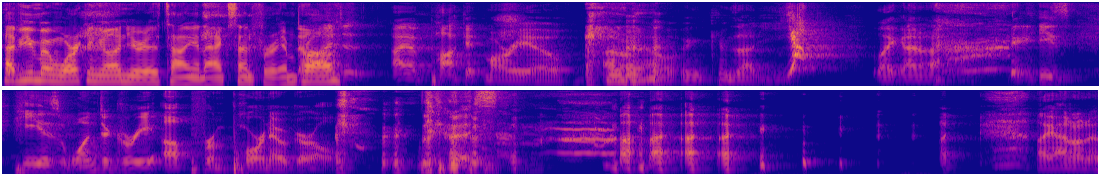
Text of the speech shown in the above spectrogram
Have you been working on your Italian accent for I, improv? just, I have Pocket Mario. I don't know. It comes out, yeah. Like I don't know. He's he is one degree up from porno girl. Because like I don't know.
